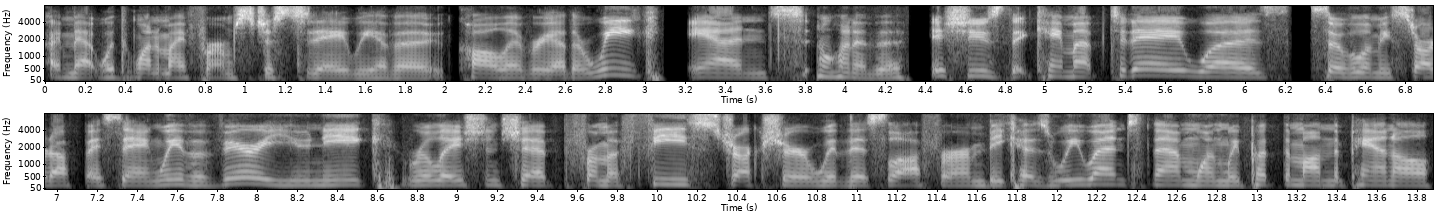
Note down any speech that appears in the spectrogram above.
I met with one of my firms just today. We have a call every other week and one of the issues that came up today was so let me start off by saying we have a very unique relationship from a fee structure with this law firm because we went to them when we put them on the panel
